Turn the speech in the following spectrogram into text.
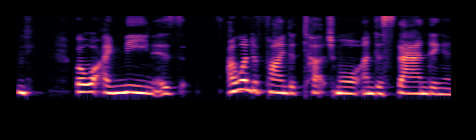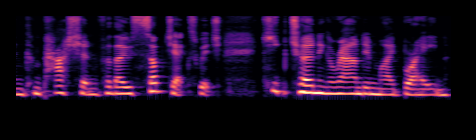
but what I mean is, I want to find a touch more understanding and compassion for those subjects which keep churning around in my brain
